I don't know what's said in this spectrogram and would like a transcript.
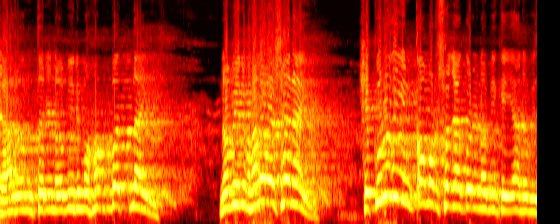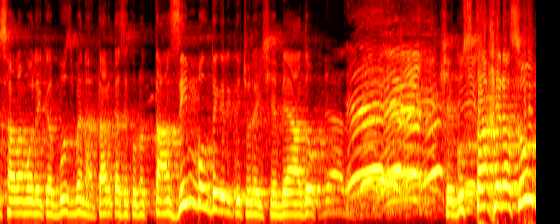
যার অন্তরে নবীর মোহব্বত নাই, নবীর ভালোবাসা নাই সে কোনোদিন কমর সোজা করে নবীকে, ইয়া নবী, সালাম আলাইকা বুঝবে না। তার কাছে কোনো তাজিম বলতে গেলে কিছু নেই, সে বেয়াদব। সে গুস্তাখে রাসূল।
